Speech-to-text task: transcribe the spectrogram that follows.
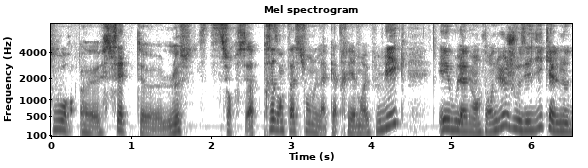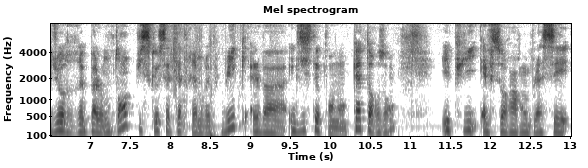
pour euh, cette, sur cette présentation de la 4ème République. Et vous l'avez entendu, je vous ai dit qu'elle ne durerait pas longtemps, puisque cette 4ème République, elle va exister pendant 14 ans. Et puis elle sera remplacée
